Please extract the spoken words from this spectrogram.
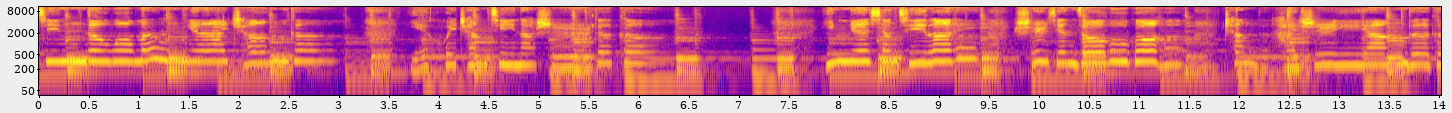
如今的我们也爱唱歌，也会唱起那时的歌。音乐响起来，时间走过，唱的还是一样的歌。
